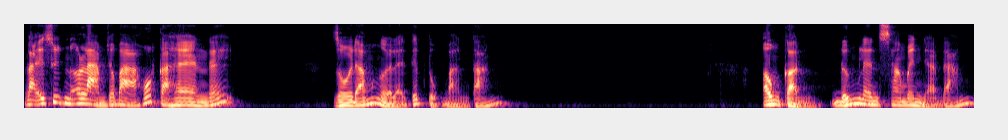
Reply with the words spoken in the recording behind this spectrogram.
Lại suýt nữa làm cho bà hốt cả hèn đấy. Rồi đám người lại tiếp tục bàn tán. Ông Cẩn đứng lên sang bên nhà đám.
